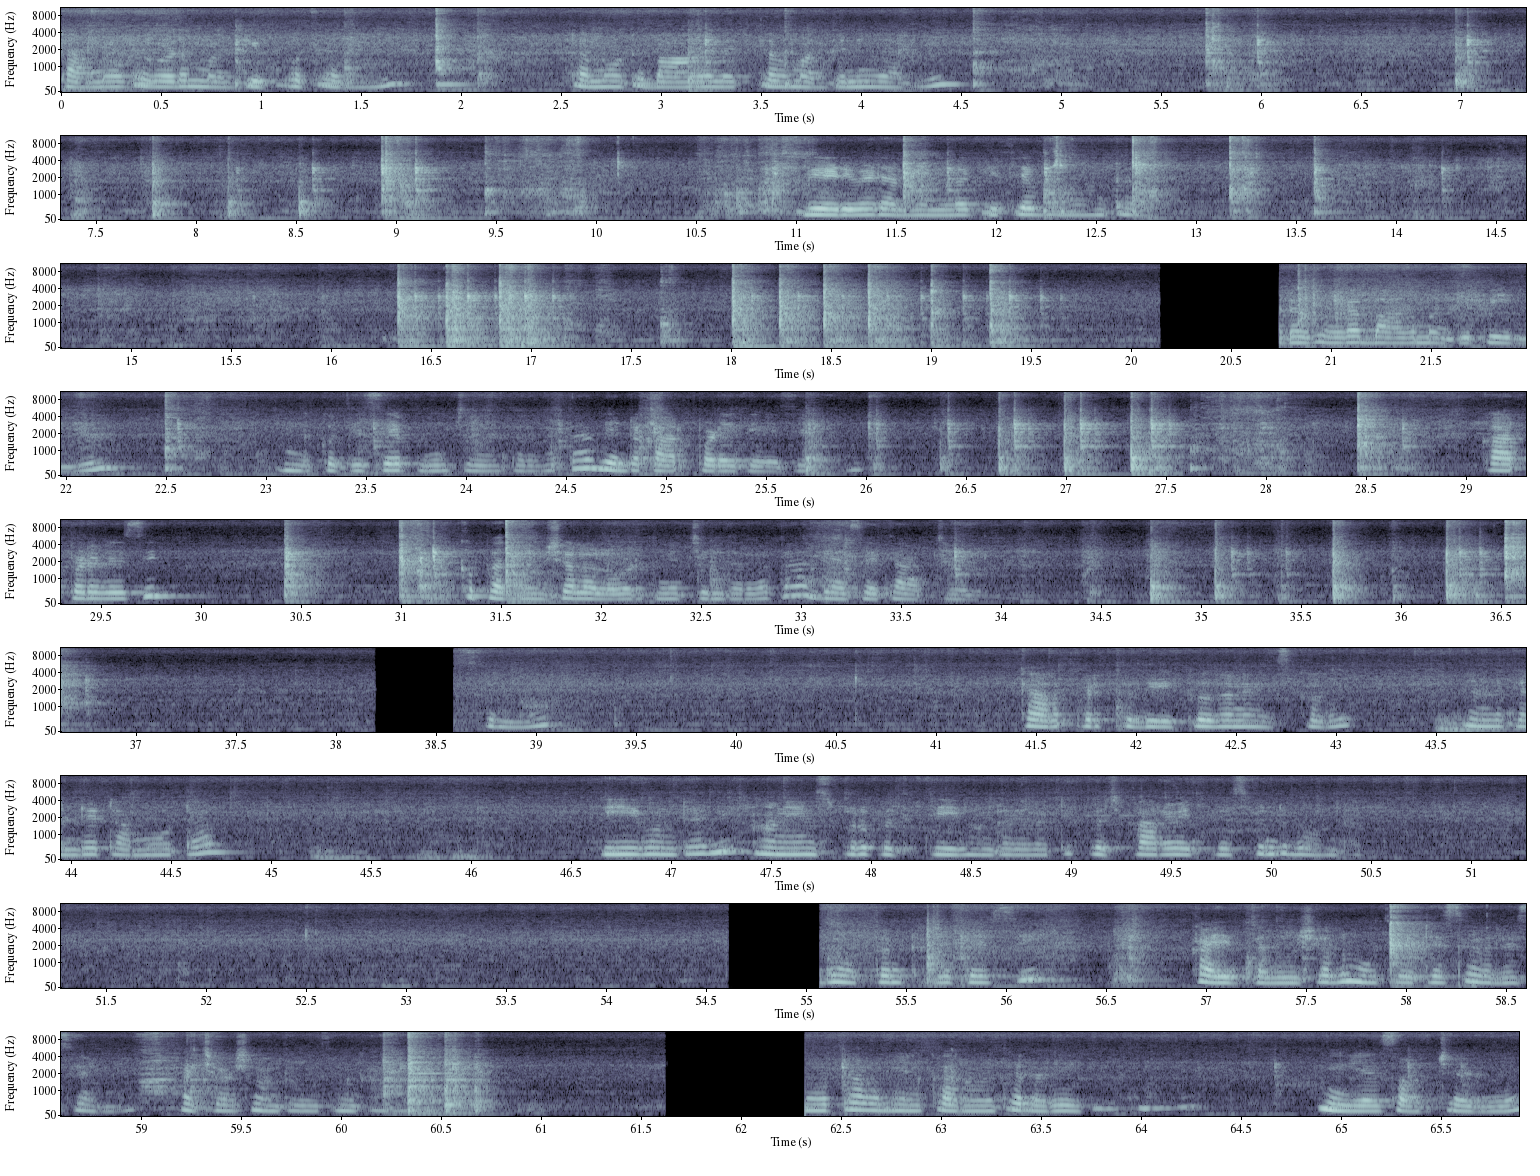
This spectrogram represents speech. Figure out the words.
Tomato కూడా మగ్గిపోతుంది. Tomato బాగా మెత్తగా మగ్గనియాలి. వేడి వేడి అన్నంలోకి అయితే బాగుంటుంది. టమాటో కూడా బాగా మగ్గిపోయింది. కొద్దిసేపు ఉంచిన తర్వాత దీంట్లో కారపొడి అయితే కారపొడి వేసి ఒక పది నిమిషాలు అలా ఉడకనిచ్చిన తర్వాత గ్యాస్ అయితే ఆఫ్ చేయాలి సినిమా కారపొడి కొద్దిగా ఎక్కువగానే వేసుకోవాలి ఎందుకంటే టమోటా తీగ ఉంటుంది ఆనియన్స్ కూడా కొద్దిగా తీగ ఉంటుంది కాబట్టి కొంచెం కారం ఎక్కువ వేసుకుంటే బాగుంటుంది. మొత్తం కలిపేసి ఒక ఐదు పది నిమిషాలు మూత పెట్టేసి వదిలేసాము పచ్చివాసన అంత పోతుంది కారం మూట ఆనియన్ కారం అయితే రెడీ అయిపోతుంది గ్యాస్ ఆఫ్ చేయడమే.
